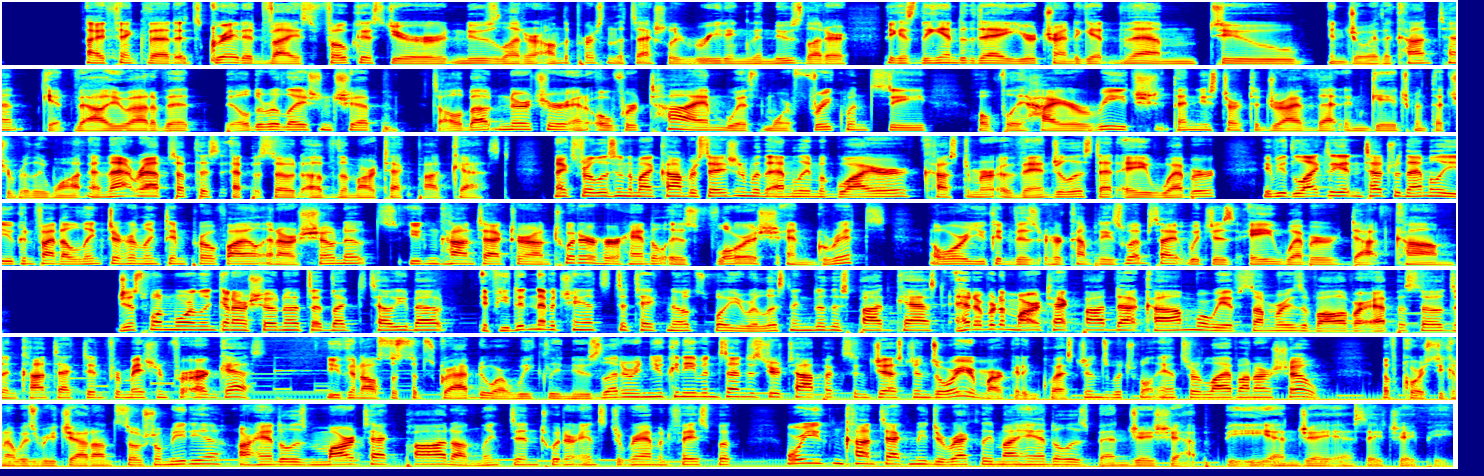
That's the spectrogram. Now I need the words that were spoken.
I think that it's great advice. Focus your newsletter on the person that's actually reading the newsletter because at the end of the day, you're trying to get them to enjoy the content, get value out of it, build a relationship. It's all about nurture. And over time, with more frequency, hopefully higher reach, then you start to drive that engagement that you really want. And that wraps up this episode of the Martech podcast. Thanks for listening to my conversation with Emily McGuire, customer evangelist at A AWeber. If you'd like to get in touch with Emily, you can find a link to her LinkedIn profile in our show notes. You can contact her on Twitter. Her handle is Flourish and Grit, or you could visit her company's website, which is aweber.com. Just one more link in our show notes I'd like to tell you about. If you didn't have a chance to take notes while you were listening to this podcast, head over to martechpod.com where we have summaries of all of our episodes and contact information for our guests. You can also subscribe to our weekly newsletter, and you can even send us your topic suggestions or your marketing questions, which we'll answer live on our show. Of course, you can always reach out on social media. Our handle is MartechPod on LinkedIn, Twitter, Instagram, and Facebook, or you can contact me directly. My handle is Ben J. Shap, B E N J S H A P.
